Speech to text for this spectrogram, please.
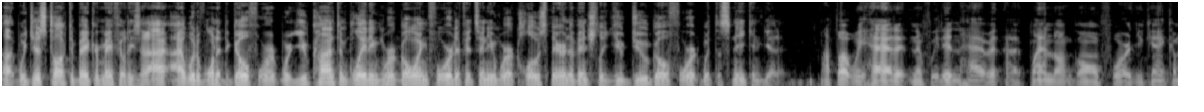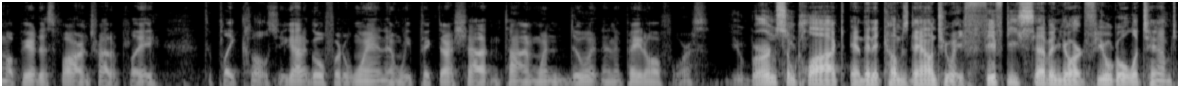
Uh, we just talked to Baker Mayfield. He said, I, I would have wanted to go for it. Were you contemplating we're going for it if it's anywhere close there and eventually you do go for it with the sneak and get it? I thought we had it, and if we didn't have it, I planned on going for it. You can't come up here this far and try to play to play close. You got to go for the win, and we picked our shot and time when to do it, and it paid off for us. You burn some clock, and then it comes down to a 57 yard field goal attempt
